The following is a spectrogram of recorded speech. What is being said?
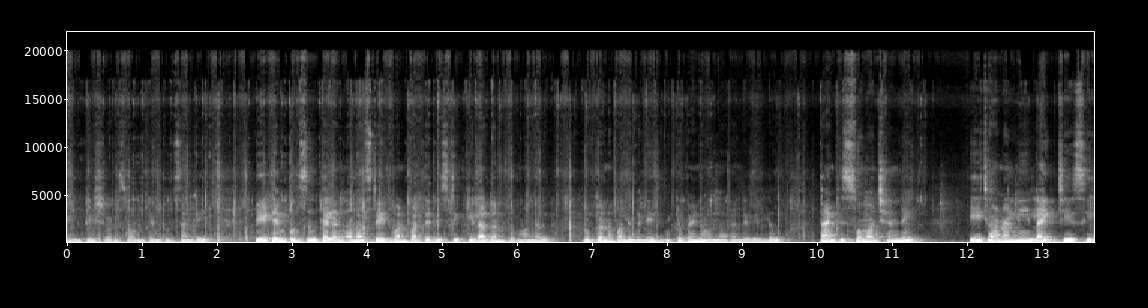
Venkateswara Swami temples అండి. ఈ temples Telangana state Wanaparthy district Kila Ganapur mandal Rukkannapalli village గుట్టపైన ఉన్నారండి వీళ్ళు. థ్యాంక్ యూ సో మచ్ అండి. ఈ ఛానల్ని లైక్ చేసి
